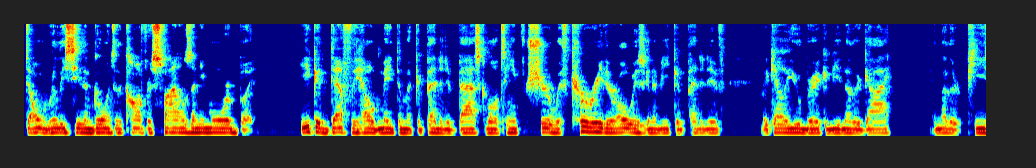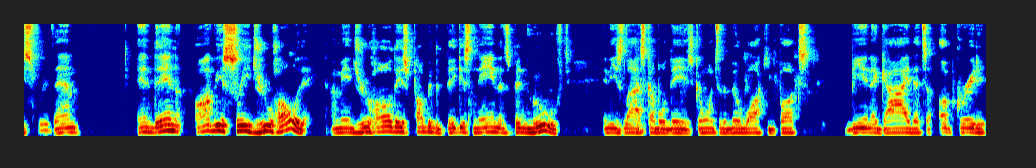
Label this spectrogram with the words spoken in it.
don't really see them going to the conference finals anymore, but he could definitely help make them a competitive basketball team for sure. With Curry, they're always going to be competitive. Kelly Oubre could be another guy, another piece for them. And then obviously Jrue Holiday. I mean, Jrue Holiday is probably the biggest name that's been moved in these last couple of days, going to the Milwaukee Bucks, being a guy that's upgraded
